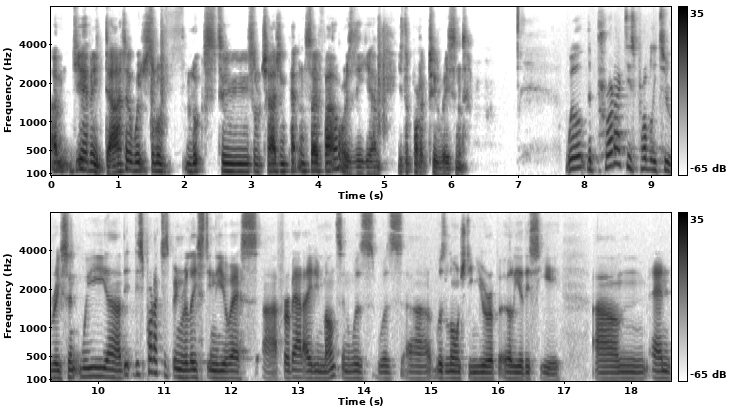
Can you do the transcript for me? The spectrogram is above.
um, do you have any data which sort of looks to sort of charging patterns so far, or is the um, is the product too recent? Well, the product is probably too recent. We uh, th- this product has been released in the US uh, for about eighteen months and was was uh, was launched in Europe earlier this year, um, and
